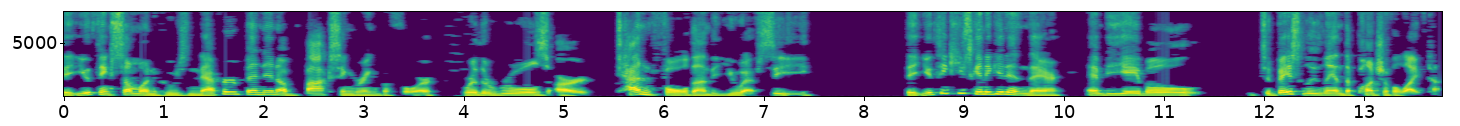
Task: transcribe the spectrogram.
that you think someone who's never been in a boxing ring before, where the rules are tenfold on the UFC, that you think he's going to get in there and be able to basically land the punch of a lifetime.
